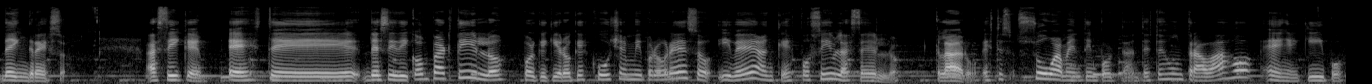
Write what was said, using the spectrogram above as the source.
de ingreso. Así que este decidí compartirlo porque quiero que escuchen mi progreso y vean que es posible hacerlo. Claro, esto es sumamente importante. Esto es un trabajo en equipo.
